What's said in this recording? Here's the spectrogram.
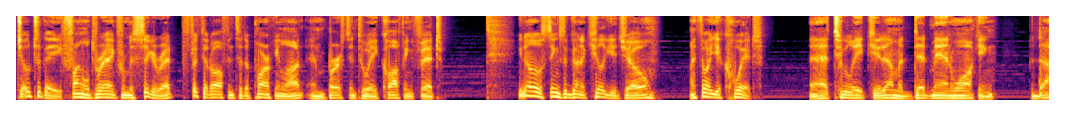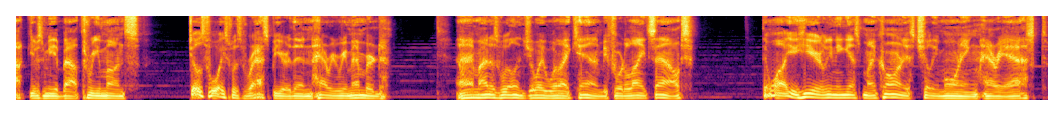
Joe took a final drag from his cigarette, flicked it off into the parking lot, and burst into a coughing fit. You know those things are gonna kill you, Joe. I thought you quit. Ah, too late, kid. I'm a dead man walking. The doc gives me about three months. Joe's voice was raspier than Harry remembered. I might as well enjoy what I can before the light's out. Then why are you here leaning against my car on this chilly morning? Harry asked.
